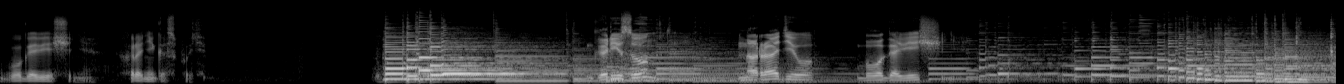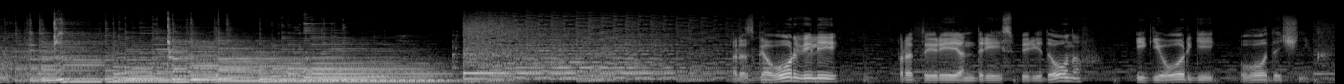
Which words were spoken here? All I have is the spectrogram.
Благовещения. Храни Господь. Горизонты на радио Благовещение. Разговор вели протеерей Андрей Спиридонов и Георгий Лодочник.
